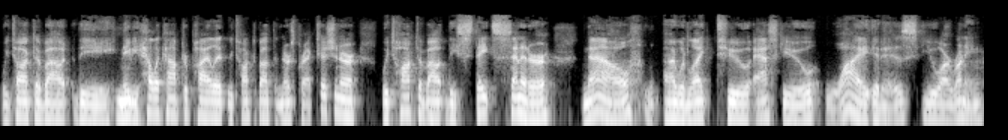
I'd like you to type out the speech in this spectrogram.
We talked about the Navy helicopter pilot. We talked about the nurse practitioner. We talked about the state senator. Now, I would like to ask you why it is you are running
